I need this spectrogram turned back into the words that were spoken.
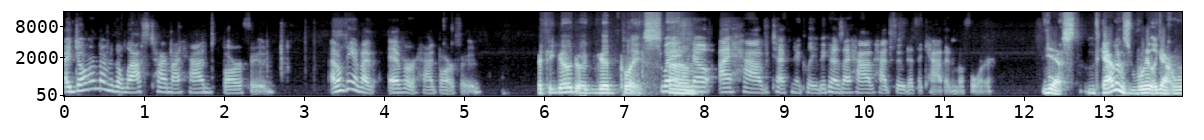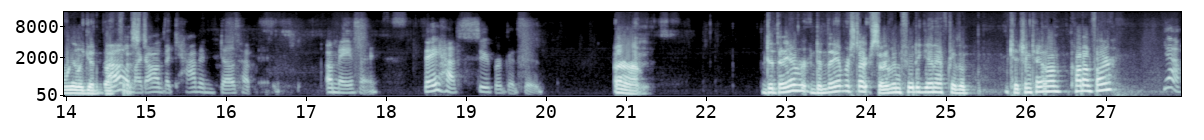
I don't remember the last time I had bar food. I don't think I've ever had bar food. If you go to a good place. Wait, um, no, I have technically because I have had food at the cabin before. Yes, the cabin's really got really good breakfast. Oh my god, the cabin does have it's amazing. They have super good food. Um, did they ever? Did they ever start serving food again after the kitchen caught on, caught on fire? Yeah.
